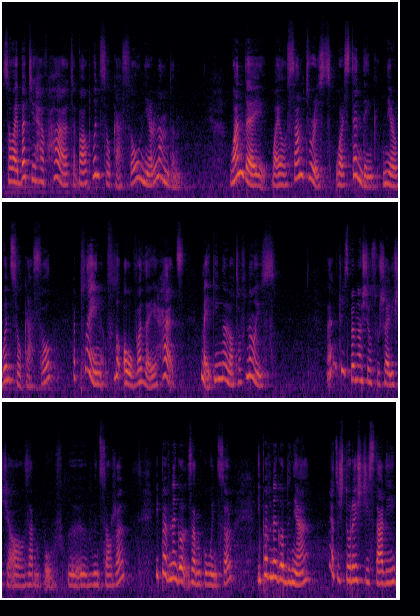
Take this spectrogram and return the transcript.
So I bet you have heard about Windsor Castle near London. One day, while some tourists were standing near Windsor Castle, a plane flew over their heads, making a lot of noise. Tak? Czyli z pewnością słyszeliście o zamku w, w Windsorze i pewnego zamku Windsor. I pewnego dnia jacyś turyści stali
